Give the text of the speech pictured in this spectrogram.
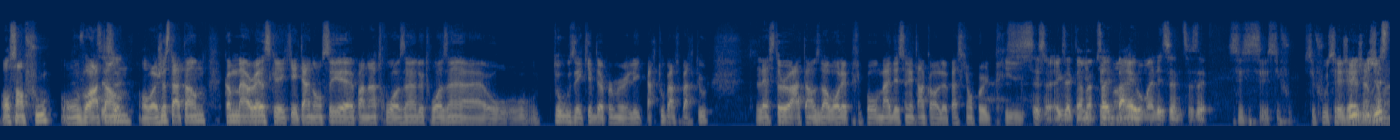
on s'en fout. On va attendre. On va juste attendre. Comme Mares qui, qui a été annoncé euh, pendant trois ans, deux, trois ans à- aux, aux 12 équipes de Premier League, partout, partout, partout. Leicester a attendu d'avoir le prix pour. Madison est encore là parce qu'ils n'ont pas eu le prix. C'est ça, exactement. Ça va être tellement pareil pour Madison, c'est ça. C'est, fou. C'est fou. C'est, Juste,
